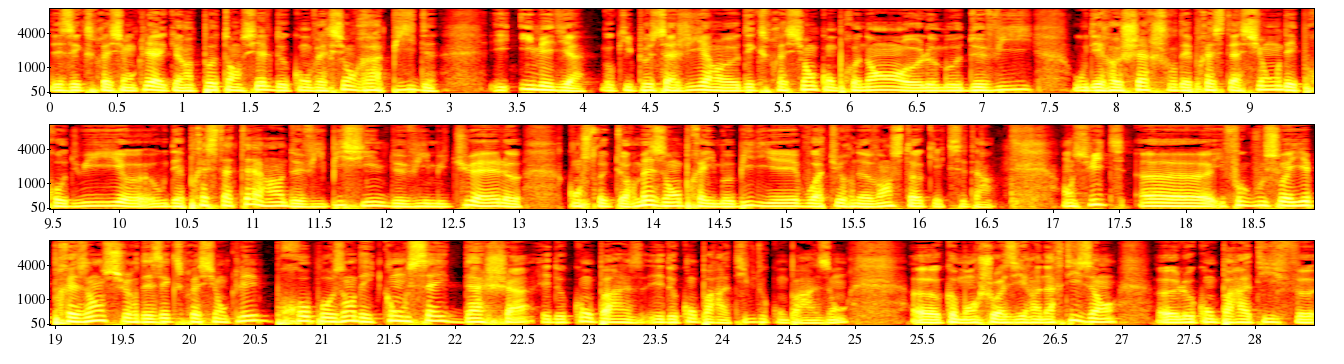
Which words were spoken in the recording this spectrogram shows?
des expressions clés avec un potentiel de conversion rapide et immédiat. Donc il peut s'agir euh, d'expressions comprenant euh, le mot devis ou des recherches sur des prestations, des produits ou des prestataires, hein, devis piscine, devis mutuel, constructeur maison, prêt immobilier, voiture neuve en stock, etc. Ensuite, euh, il faut que vous soyez présent sur des expressions clés proposant des conseils d'achat et de de comparaison comparatif de comparaison, euh, comment choisir un artisan, euh, le comparatif euh,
